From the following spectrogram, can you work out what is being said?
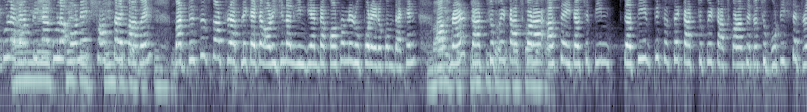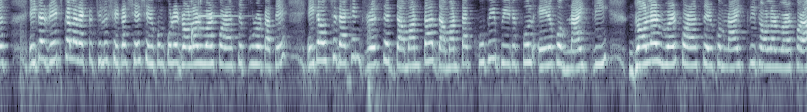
এগুলা রেপ্লিকা গুলো অনেক সস্তায় পাবেন। But this is not replica এটা অরিজিনাল ইন্ডিয়ানটা কটনের উপর এরকম দেখেন আপনার আছে, কাজ করা আছে। এটা হচ্ছে তিন তিন পিস আছে কাঠচুপির কাজ করা আছে এটা হচ্ছে বুটিক্সের ড্রেস এটা রেড কালার একটা ছিল সেটা শেষ এরকম করে ডলার ওয়ার্ক করা আছে পুরোটাতে। এটা হচ্ছে দেখেন ড্রেসের দামানটা দামানটা খুবই বিউটিফুল এরকম নাইসলি ডলার ওয়ার্ক করা আছে এরকম নাইসলি ডলার ওয়ার্ক করা।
